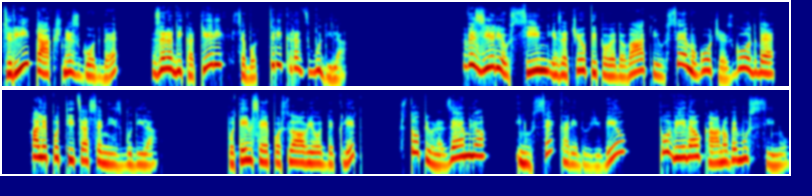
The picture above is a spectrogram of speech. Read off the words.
tri takšne zgodbe, zaradi katerih se bo trikrat zbudila. Vezirjev sin je začel pripovedovati vse mogoče zgodbe, a lepotica se ni zbudila. Potem se je poslovil od deklet, stopil na zemljo in vse, kar je doživel, povedal Kanovemu sinu.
